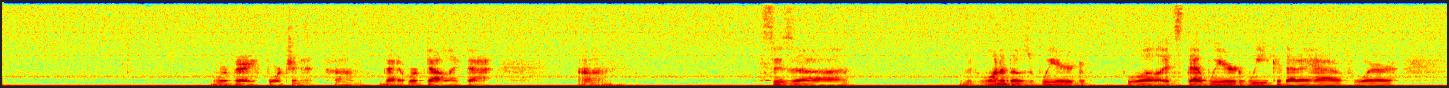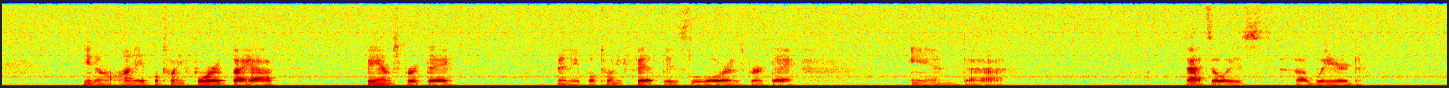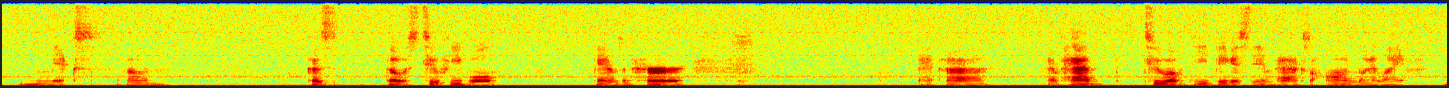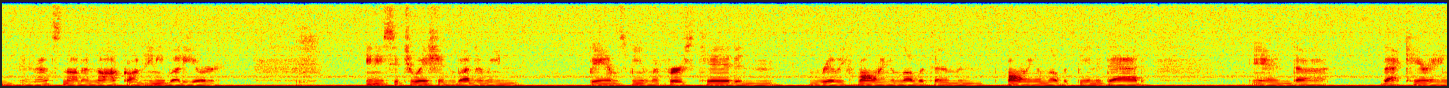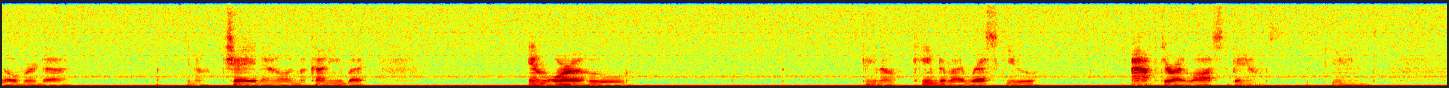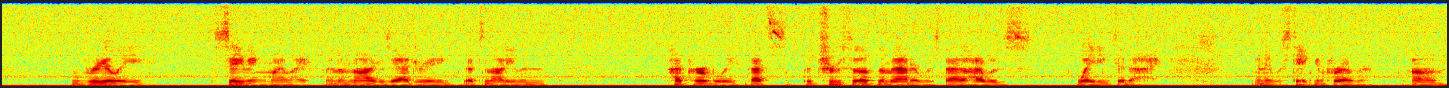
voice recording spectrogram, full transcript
we're very fortunate um, that it worked out like that. Um, this is uh, one of those weird, well, it's that weird week that I have where, you know, on April 24th I have Bam's birthday, and April 25th is Laura's birthday, and uh, that's always a weird mix. Because those two people, Bams and her, uh, have had two of the biggest impacts on my life. And, and that's not a knock on anybody or any situation, but I mean, Bam's being my first kid and really falling in love with him and falling in love with being a dad and uh, that carrying over to you know Che now and McCunny, but and Laura who you know came to my rescue after I lost Bams and really saving my life and I'm not exaggerating that's not even hyperbole that's the truth of the matter was that I was waiting to die and it was taking forever. Um,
